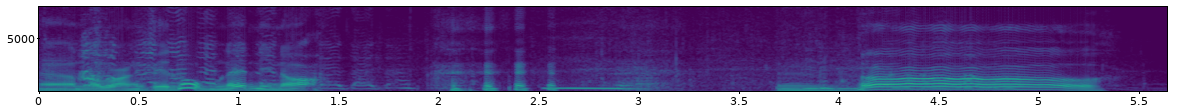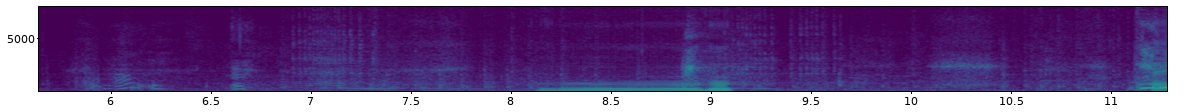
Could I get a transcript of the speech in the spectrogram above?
อ่าระวังจะล่มเล่นนี่เนาะอืมโอ้อืมได้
